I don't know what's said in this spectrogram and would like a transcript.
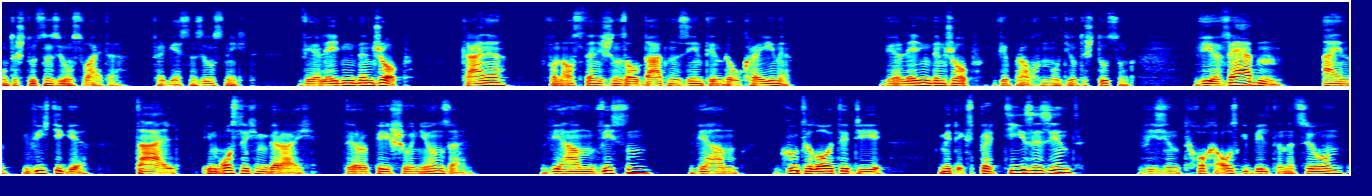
unterstützen Sie uns weiter. Vergessen Sie uns nicht. Wir erledigen den Job. Keine von ausländischen Soldaten sind in der Ukraine. Wir erledigen den Job. Wir brauchen nur die Unterstützung. Wir werden ein wichtiger Teil im östlichen Bereich der Europäischen Union sein. Wir haben Wissen, wir haben gute Leute, die mit Expertise sind. Wir sind hoch ausgebildete Nation.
